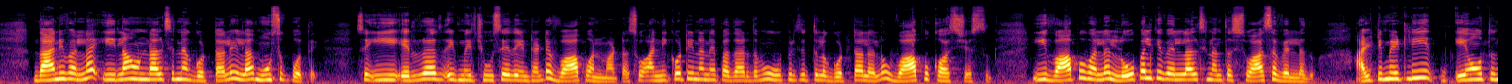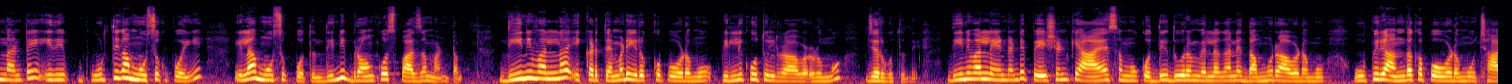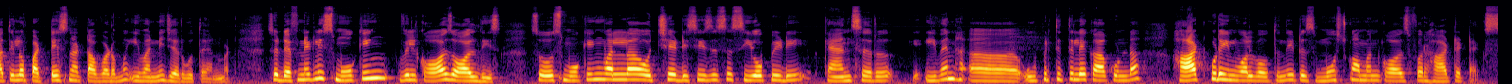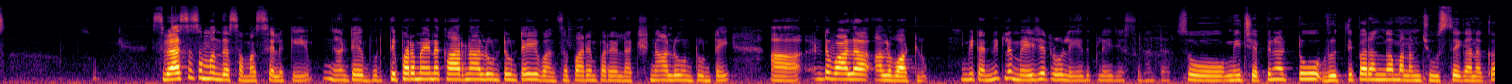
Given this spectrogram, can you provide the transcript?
దానివల్ల ఇలా ఉండాల్సిన గొట్టాలు ఇలా మూసుకుపోతాయి. సో ఈ ఎర్ర మీరు చూసేది ఏంటంటే వాపు అనమాట సో ఆ నికోటిన్ అనే పదార్థము ఊపిరితిత్తుల గొట్టాలలో వాపు కాజ్ చేస్తుంది. ఈ వాపు వల్ల లోపలికి వెళ్ళాల్సినంత శ్వాస వెళ్ళదు. అల్టిమేట్లీ ఏమవుతుందంటే ఇది పూర్తిగా మూసుకుపోయి ఇలా మూసుకుపోతుంది. దీన్ని బ్రాంకోస్పాజం అంటాం. దీనివల్ల ఇక్కడ తెమ్మడి ఇరుక్కుపోవడము పిల్లి కూతులు రావడము జరుగుతుంది. దీనివల్ల ఏంటంటే పేషెంట్కి ఆయాసము కొద్ది దూరం వెళ్ళగానే దమ్ము రావడము ఊపిరి అందకపోవడము ఛాతీలో పట్టేసినట్టు అవ్వడము ఇవన్నీ జరుగుతాయి అన్నమాట. So definitely smoking will cause all these. So smoking వల్ల వచ్చే డిసీజెస్ సిఓపిడి క్యాన్సర్ ఈవెన్ ఊపిరితిత్తులే కాకుండా హార్ట్ కూడా ఇన్వాల్వ్ అవుతుంది. It is most common cause for heart attacks. శ్వాస సంబంధ సమస్యలకి అంటే వృత్తిపరమైన కారణాలు ఉంటుంటాయి వంశపారంపర్య లక్షణాలు ఉంటుంటాయి అంటే వాళ్ళ అలవాట్లు. వీటన్నిటిలో మేజర్ రోల్ ఏది ప్లే చేస్తుంది అంటారు సో మీరు చెప్పినట్టు వృత్తిపరంగా మనం చూస్తే గనక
